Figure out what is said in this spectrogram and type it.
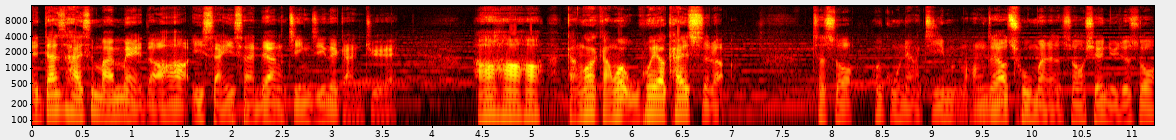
哎，但是还是蛮美的哈，一闪一闪亮晶晶的感觉。好好好，赶快赶快，舞会要开始了。这时候灰姑娘急忙着要出门的时候，仙女就说：“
